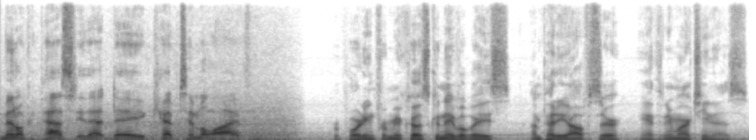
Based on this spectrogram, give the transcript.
mental capacity that day kept him alive. Reporting from Yokosuka Naval Base, I'm Petty Officer Anthony Martinez.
